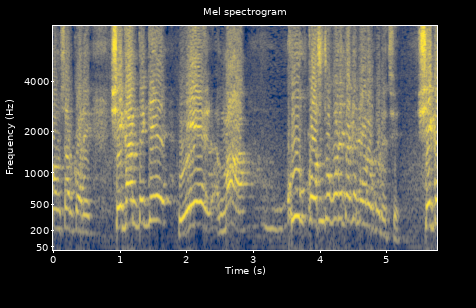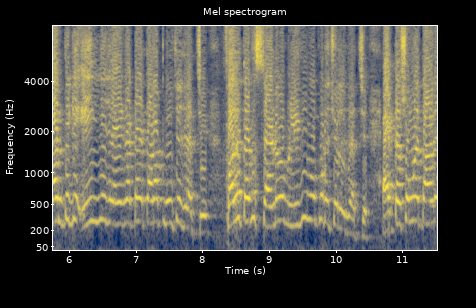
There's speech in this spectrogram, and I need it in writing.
সংসার করে, সেখান থেকে মেয়ের মা খুব কষ্ট করে তাকে বড় করেছে। সেখান থেকে এই যে জায়গাটায় তারা পৌঁছে যাচ্ছে, ফলে তাদের স্ট্যান্ডার্ড অফ লিভিং ওপরে চলে যাচ্ছে। একটা সময় তাহলে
